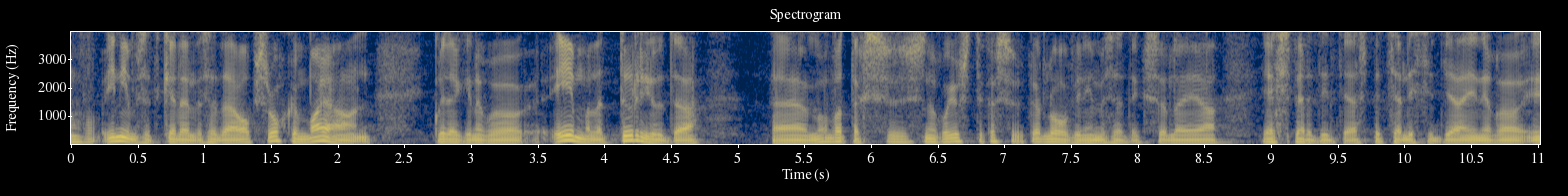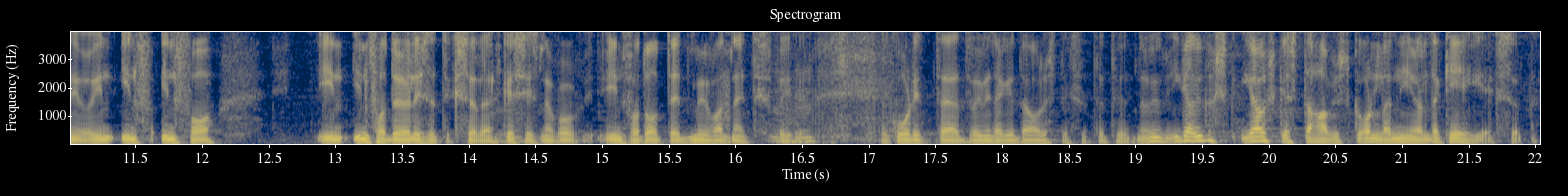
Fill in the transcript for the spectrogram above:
noh, inimesed, kellele seda hoopis rohkem vaja on, kuidagi nagu eemale tõrjuda Äh, ma võtaks siis nagu just, kas ka loovinimesed, eks ole, ja, eksperdid ja spetsialistid ja nagu info, info in,, infotöölised, eks ole, kes siis nagu infotooteid müüvad näiteks või mm, -hmm. või koolitajad või midagi taolist, eks, et, et no igaüks, igaüks, kes tahab justkui olla nii-öelda keegi, eks ole.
